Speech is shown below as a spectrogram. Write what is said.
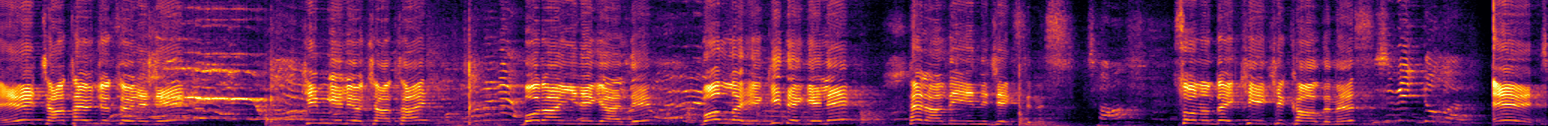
Evet Çağatay önce söyledi. Kim geliyor Çağatay? Boran yine geldi. Vallahi gide gele herhalde yeneceksiniz. Sonunda 2-2 kaldınız. Evet.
